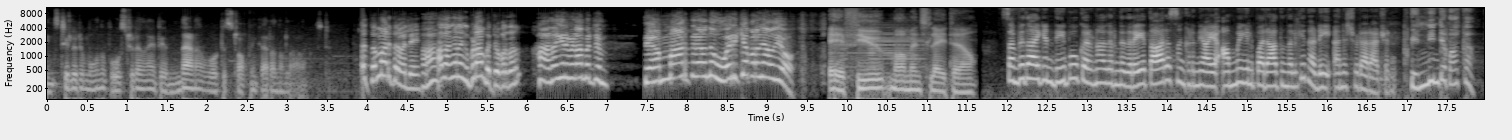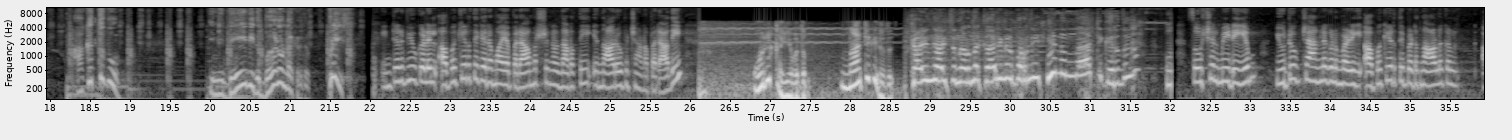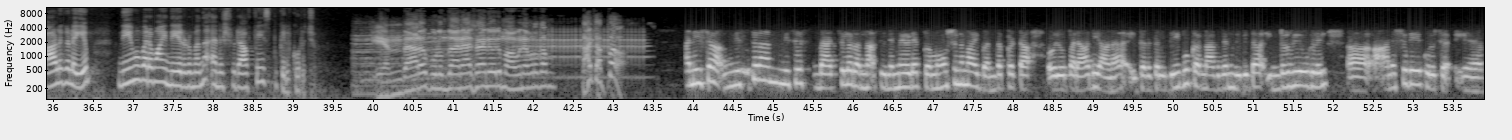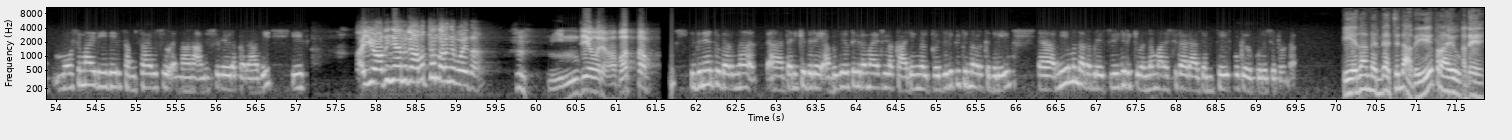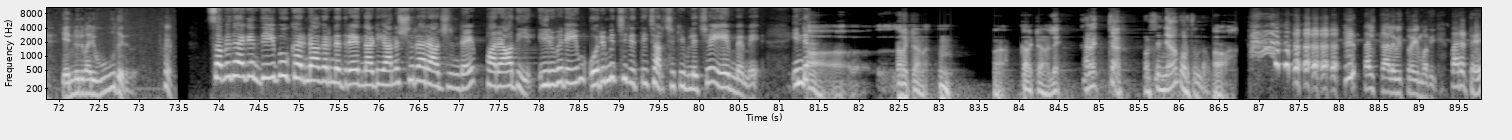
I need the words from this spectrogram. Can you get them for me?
ഇൻസ്റ്റയിൽ ഒരു മൂന്ന് പോസ്റ്റ് ഇടുന്നതായിട്ട് എന്താണ് വോട്ട് സ്റ്റോപ്പിംഗ് കാർ എന്നുള്ളതാണ് ക്വസ്റ്റ്യൻ തെമ്മാടിത്തരമല്ലേ? അതങ്ങനെ വിടാൻ പറ്റുമോ ബ്രദർ അതങ്ങനെ വിടാൻ പറ്റും? തെമ്മാടിത്തരം ഒരിക്കൽ പറഞ്ഞാൽ മതിയോ? A few moments later. സംവിധായകൻ ദീപു കരുണാകരനെതിരെ താരസംഘടനയായ അമ്മയിൽ പരാതി നൽകി നടി അനശ്വര രാജൻ. പെണ്ണിന്റെ വാക്ക അകത്തു പോവും. ഇനി ദേവി ഇത് ബേളുണ്ടാക്കരുത് പ്ലീസ് ഇന്റർവ്യൂകളിൽ അപകീർത്തികരമായ പരാമർശങ്ങൾ നടത്തി എന്നാരോപിച്ചാണ് പരാതി. ഒരു കയ്യബദ്ധം. നാറ്റുകരുത് കഴിഞ്ഞ ആഴ്ച നടന്ന കാര്യങ്ങൾ പറഞ്ഞ് എന്നെ നാറ്റിക്കരുത്. സോഷ്യൽ മീഡിയയും യൂട്യൂബ് ചാനലുകളും വഴി അപകീർത്തിപ്പെടുന്ന ആളുകൾ ആളുകളെയും നിയമപരമായി നേരിടുമെന്ന് അനശ്വര ഫേസ്ബുക്കിൽ കുറിച്ചു. എന്താണ് പുളുന്താനാശാന ഒരു മൗനവ്രതം? Aneesha mister and Mises bachelor എന്ന സിനിമയുടെ പ്രൊമോഷനുമായി ബന്ധപ്പെട്ട ഒരു പരാതിയാണ് ഇത്തരത്തിൽ ദീപു കർണാടകൻ വിവിധ ഇന്റർവ്യൂകളിൽ അനശ്വരയെ കുറിച്ച് മോശമായ രീതിയിൽ സംസാരിച്ചു എന്നാണ് അനശ്വരയുടെ പരാതി. ഈ അയ്യോ അത് ഞാനൊരു അബദ്ധം പറഞ്ഞു പോയതാ. നിന്റെ ഒരു അബദ്ധം. ഇതിനെ തുടർന്ന് തനിക്കെതിരെ അപകീർത്തികരമായിട്ടുള്ള കാര്യങ്ങൾ പ്രചരിപ്പിക്കുന്നവർക്കെതിരെയും നിയമ നടപടി സ്വീകരിക്കുമെന്നും അനശ്വര രാജൻ ഫേസ്ബുക്കിൽ കുറിച്ചിട്ടുണ്ട്. ഏതാണ്ട് എന്റെ അച്ഛന്റെ അതേ പ്രായവും. അതെ. എന്നൊരു വരി ഊതരുത്. സംവിധായകൻ ദീപു കരുണാകരനെതിരെ നടി അനശ്വര രാജന്റെ പരാതിയിൽ ഇരുവരെയും ഒരുമിച്ചിരുത്തി ചർച്ചയ്ക്ക് വിളിച്ച് A M M A correct ആണ് കറക്റ്റ് ആണല്ലേ കറക്റ്റാ. പക്ഷെ ഞാൻ പുറത്തുണ്ടാവും. തൽക്കാലം ഇത്രയും മതി. വരട്ടെ.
